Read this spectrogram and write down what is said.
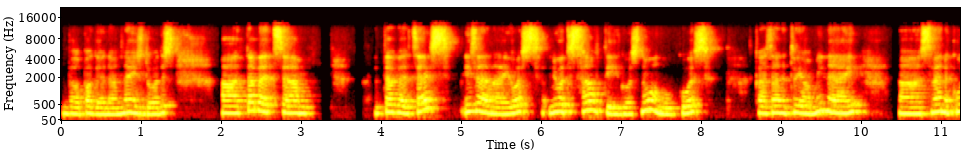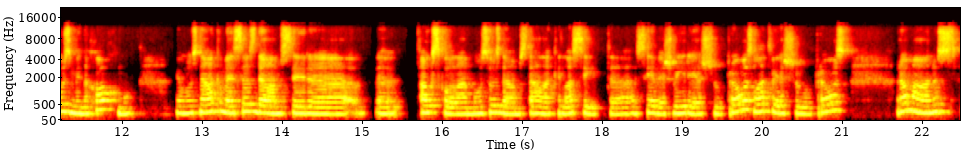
vēl pagaidām neizdodas. Tāpēc, tāpēc es izvēlējos ļoti savtīgos nolūkos, kā Zana, tu jau minēji, Svena Kuzmina Hohmu, jo mums nākamais uzdevums ir augstskolā mūsu uzdevums tālāk ir lasīt uh, sieviešu, vīriešu prózu, latviešu prózu romānus.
